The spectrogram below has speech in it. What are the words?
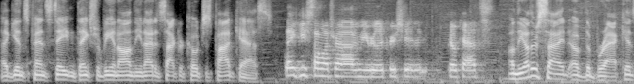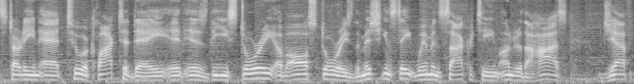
against Penn State, and thanks for being on the United Soccer Coaches podcast. Thank you so much for having me. Really appreciate it. Go Cats. On the other side of the bracket, starting at 2 o'clock today, it is the story of all stories. The Michigan State women's soccer team under the Haas, Jeff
